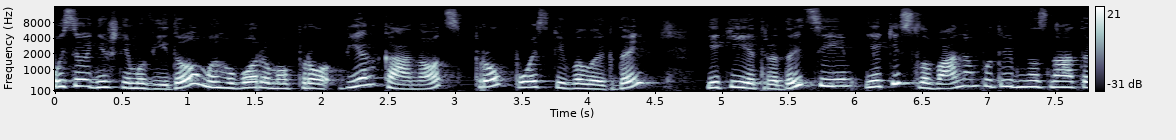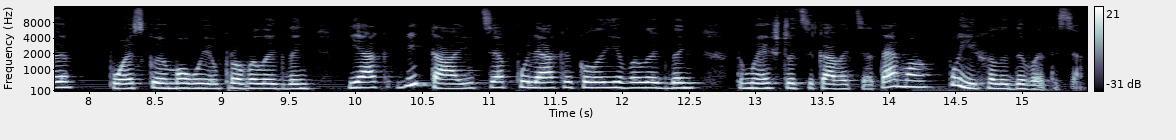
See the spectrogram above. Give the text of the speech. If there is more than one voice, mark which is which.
Speaker 1: У сьогоднішньому відео ми говоримо про Вілканоц, про польський Великдень, які є традиції, які слова нам потрібно знати польською мовою про Великдень, як вітаються поляки, коли є Великдень. Тому, якщо цікавить ця тема, поїхали дивитися.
